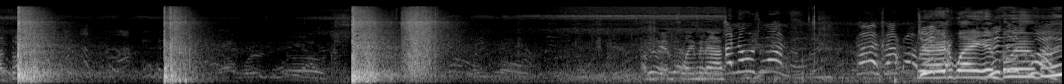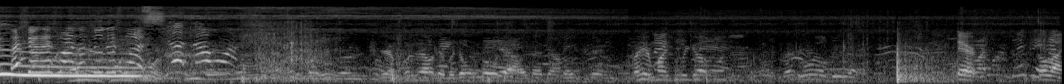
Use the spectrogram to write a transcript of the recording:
I'm getting flaming ass. I know which one. Guys, that one. Red, white, and blue, one. blue. Let's do this one. Let's do this one. Yeah, that one. Yeah, put it out there, but don't throw it out. Right here, Mike, we got one. Let Royal do that. There. Go line.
